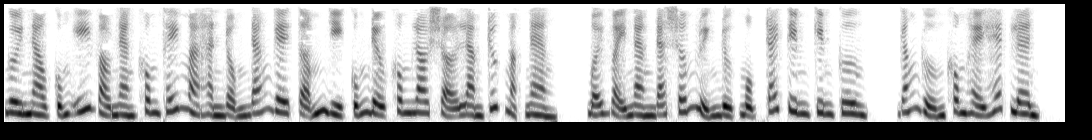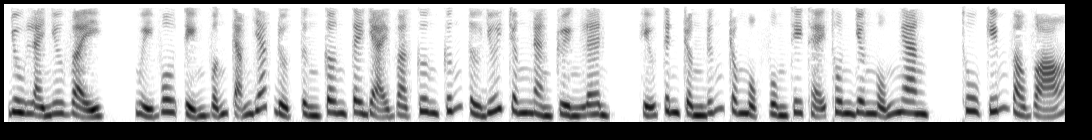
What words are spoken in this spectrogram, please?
người nào cũng ý vào nàng không thấy mà hành động đáng ghê tởm gì cũng đều không lo sợ làm trước mặt nàng, bởi vậy nàng đã sớm luyện được một trái tim kim cương, gắn gượng không hề hét lên, dù là như vậy. Ngụy Vô Tiện vẫn cảm giác được từng cơn tê dại và cương cứng từ dưới chân nàng truyền lên, Hiểu Tinh Trần đứng trong một vùng thi thể thôn dân ngổn ngang, thu kiếm vào vỏ,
